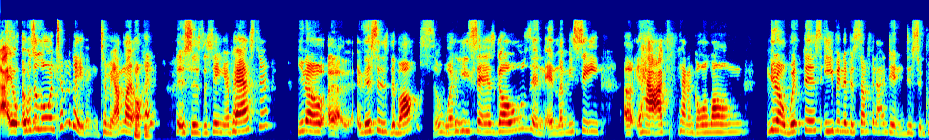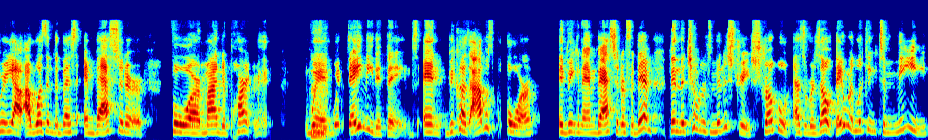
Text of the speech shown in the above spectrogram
I, it was a little intimidating to me. I'm like, okay, this is the senior pastor. you know, uh, this is the boss. What he says goes, and and let me see uh, how I can kind of go along, you know, with this, even if it's something I didn't disagree. I, I wasn't the best ambassador for my department when mm. when they needed things, and because I was poor and being an ambassador for them, then the children's ministry struggled as a result. They were looking to me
